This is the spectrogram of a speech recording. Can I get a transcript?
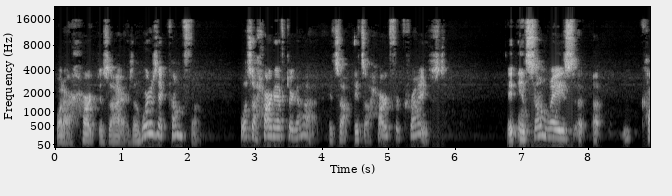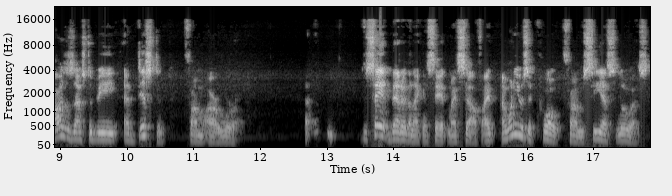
what our heart desires. And where does that come from? Well, it's a heart after God. It's a, it's a heart for Christ. It, in some ways, uh, uh, causes us to be uh, distant from our world. Uh, to say it better than I can say it myself, I, I want to use a quote from C.S. Lewis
